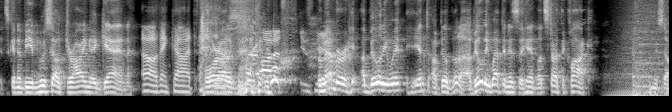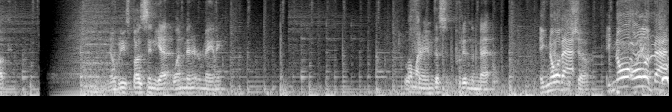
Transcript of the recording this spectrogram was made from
it's going to be Muselk drawing again. oh, thank God. Four out of Yes. Nine. on a- is- Remember, ability wit, hint, abil- ability weapon is the hint. Let's start the clock. Muselk. Nobody's buzzed in yet. One minute remaining. We'll Oh my- frame this and put it in the Met Ignore that. show. Ignore all of that.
